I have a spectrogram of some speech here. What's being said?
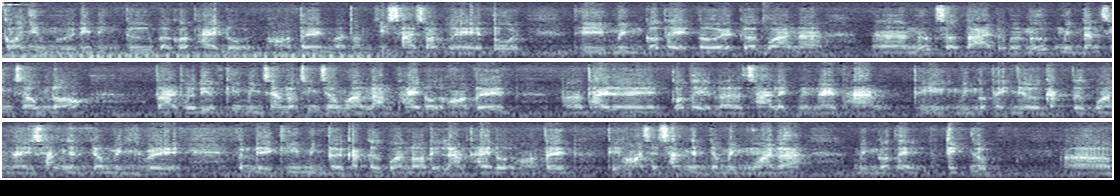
có nhiều người đi định cư và có thay đổi họ tên và thậm chí sai sót về tuổi. Thì mình có thể tới cơ quan à, à, nước sở tại tức là nước mình đang sinh sống đó. Tại thời điểm khi mình sang đó sinh sống và làm thay đổi họ tên à, thay có thể là sai lệch về ngày tháng thì mình có thể nhờ các cơ quan này xác nhận cho mình về vấn đề khi mình tới các cơ quan đó để làm thay đổi họ tên thì họ sẽ xác nhận cho mình. Ngoài ra mình có thể trích lục uh,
